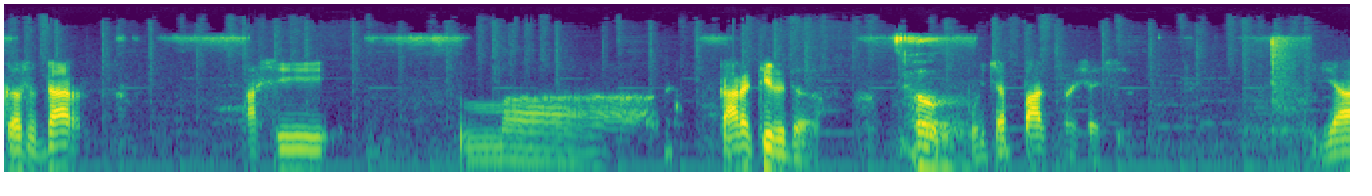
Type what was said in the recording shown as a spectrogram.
कसदार अशी कारकीर्द हो पुढच्या पाच वर्षाची या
